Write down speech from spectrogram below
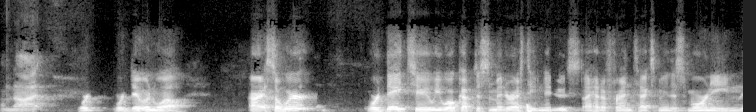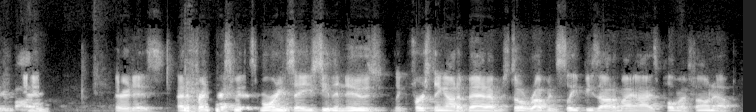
I'm not. we're we're doing well. All right, so we're we're day two. We woke up to some interesting news. I had a friend text me this morning, Green bottle. and there it is. I had a friend text me this morning say, "You see the news? Like first thing out of bed, I'm still rubbing sleepies out of my eyes. Pull my phone up,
